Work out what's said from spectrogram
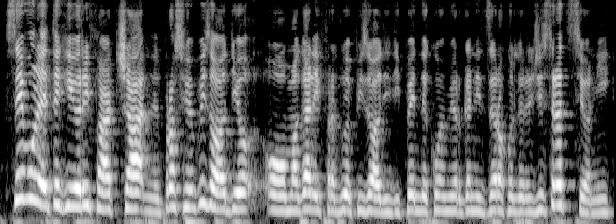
se volete che io rifaccia nel prossimo episodio O magari fra due episodi, dipende come mi organizzerò con le registrazioni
